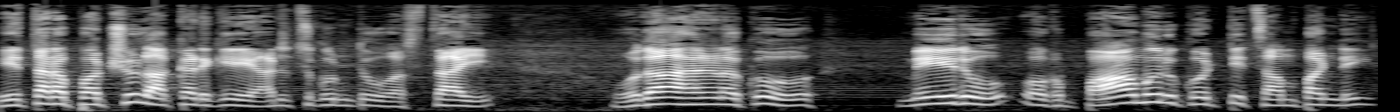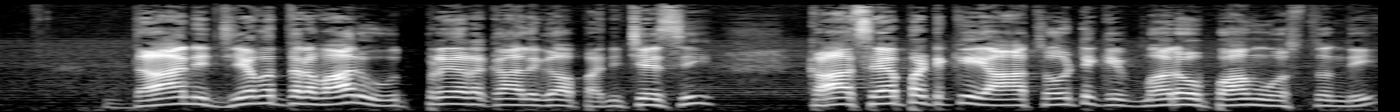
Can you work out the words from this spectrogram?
ఇతర పక్షులు అక్కడికి అరుచుకుంటూ వస్తాయి. ఉదాహరణకు మీరు ఒక పామును కొట్టి చంపండి. దాని జీవద్రవాలు ఉత్ప్రేరకాలుగా పనిచేసి కాసేపటికి ఆ చోటికి మరో పాము వస్తుంది.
